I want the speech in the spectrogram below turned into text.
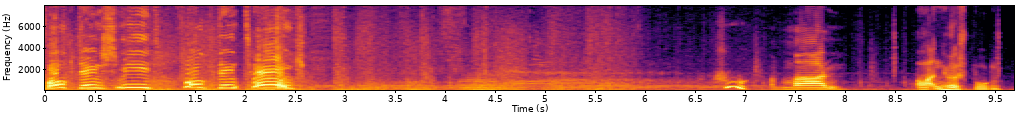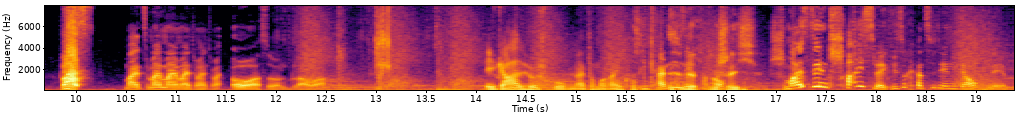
Vogt den Schmied! Fuck den Tank! Puh. Oh, Mann! Oh, ein Hirschbogen. Was? Meins, mein, mein, meins, meins, meins. Oh, ach so, ein blauer. Egal, Hirschbogen. Einfach mal reingucken. Kann ich Der nicht auf. Schmeiß den Scheiß weg. Wieso kannst du den nicht aufnehmen?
